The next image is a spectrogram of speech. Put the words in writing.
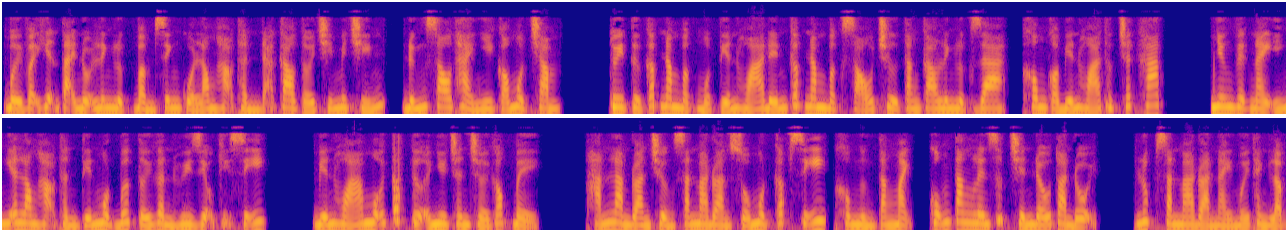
Bởi vậy hiện tại nội linh lực bẩm sinh của Long Hạo Thần đã cao tới 99, đứng sau Thải Nhi có 100. Tuy từ cấp 5 bậc 1 tiến hóa đến cấp 5 bậc 6 trừ tăng cao linh lực ra, không có biến hóa thực chất khác. Nhưng việc này ý nghĩa Long Hạo Thần tiến một bước tới gần huy diệu kỵ sĩ. Biến hóa mỗi cấp tựa như chân trời góc bể, Hắn làm đoàn trưởng săn ma đoàn số một cấp sĩ, không ngừng tăng mạnh, cũng tăng lên sức chiến đấu toàn đội. Lúc săn ma đoàn này mới thành lập,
